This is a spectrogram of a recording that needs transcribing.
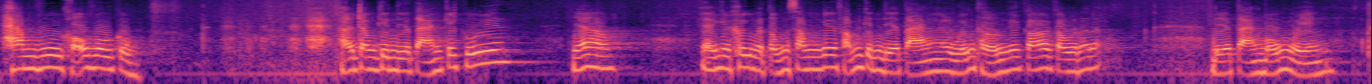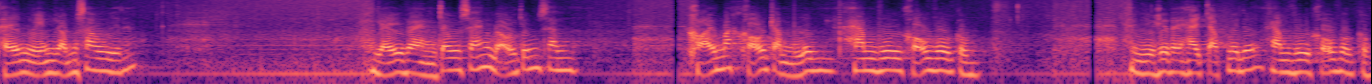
ham vui khổ vô cùng. Ở trong kinh địa tạng cái cuối á, nhớ không? Cái khi mà tụng xong cái phẩm kinh địa tạng quyển thượng cái có câu đó đó. Địa tạng bổ nguyện thệ nguyện rộng sâu vậy đó. Gậy vàng châu sáng độ chúng sanh khỏi mắt khổ trầm luân ham vui khổ vô cùng. Nhiều khi thầy hay chọc mấy đứa ham vui khổ vô cùng.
